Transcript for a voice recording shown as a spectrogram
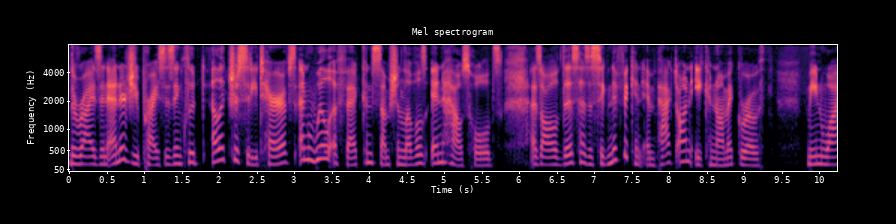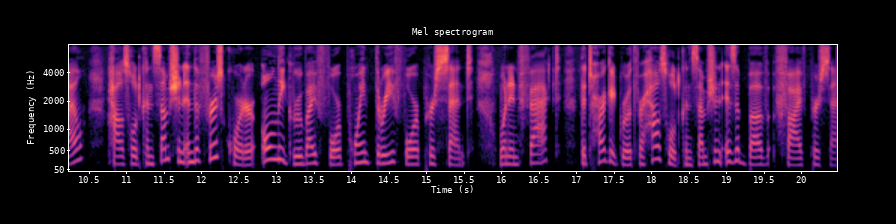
The rise in energy prices include electricity tariffs and will affect consumption levels in households, as all of this has a significant impact on economic growth. Meanwhile, household consumption in the first quarter only grew by 4.34%, when in fact, the target growth for household consumption is above 5%.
